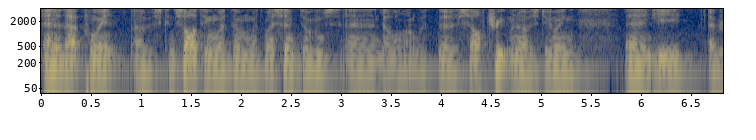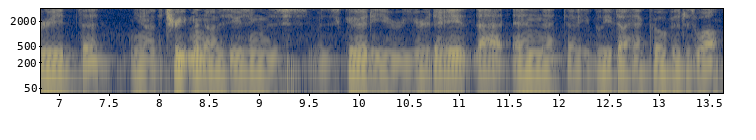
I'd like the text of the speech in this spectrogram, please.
And at that point, I was consulting with him with my symptoms and along with the self treatment I was doing, and he agreed that you know the treatment I was using was was good. He reiterated that, and that uh, he believed I had COVID as well.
